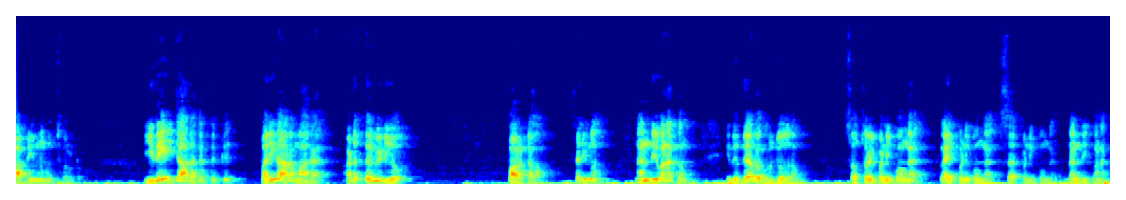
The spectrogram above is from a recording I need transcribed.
அப்படின்னு நம்ம சொல்கிறோம் இதே ஜாதகத்துக்கு பரிகாரமாக அடுத்த வீடியோ பார்க்கலாம். சரிங்களா? நன்றி வணக்கம். இது தேவகுரு ஜோதிடம். சப்ஸ்கிரைப் பண்ணிக்கோங்க லைக் பண்ணிக்கோங்க ஷேர் பண்ணிக்கோங்க. நன்றி வணக்கம்.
